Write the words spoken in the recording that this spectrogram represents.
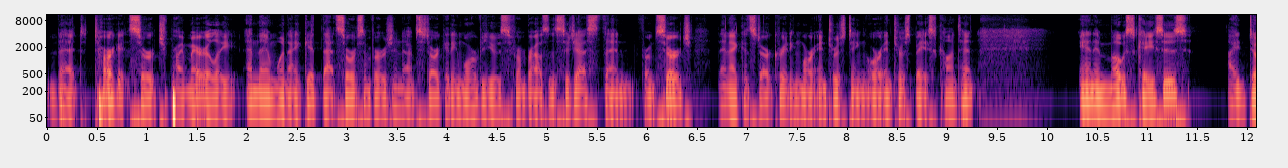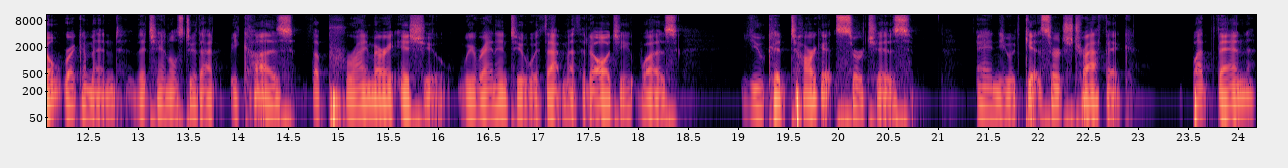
that target search primarily? And then when I get that source inversion, I start getting more views from browse and suggest than from search. Then I can start creating more interesting or interest based content. And in most cases, I don't recommend that channels do that because the primary issue we ran into with that methodology was you could target searches and you would get search traffic, but then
